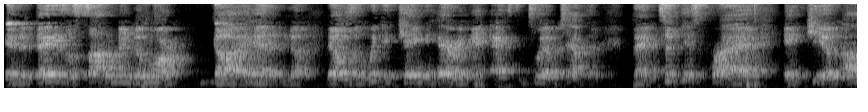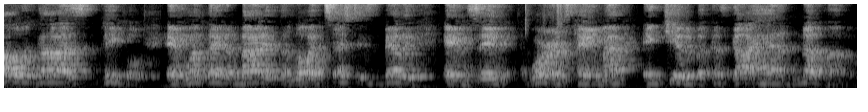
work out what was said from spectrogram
In the days of Sodom and Gomorrah, God had enough. There was a wicked king Herod in Acts the 12th chapter that took his pride and killed all of God's people And one thing about it, the Lord touched his belly and said worms came out and killed it because God had enough of it.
